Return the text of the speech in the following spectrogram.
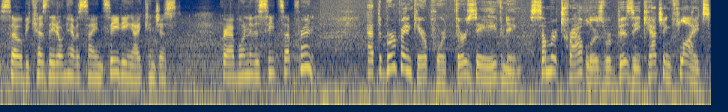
So because they don't have assigned seating, I can just grab one of the seats up front. At the Burbank Airport Thursday evening, summer travelers were busy catching flights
